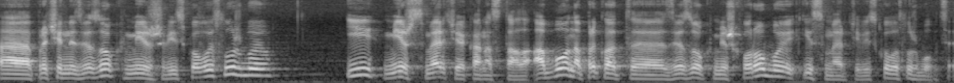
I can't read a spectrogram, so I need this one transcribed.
е, причинний зв'язок між військовою службою і між смертю, яка настала, або, наприклад, е, зв'язок між хворобою і смертю військовослужбовця.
